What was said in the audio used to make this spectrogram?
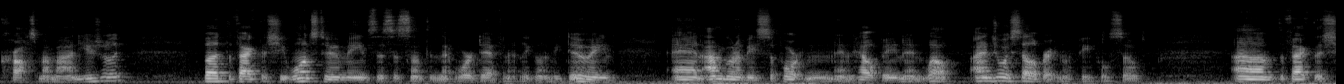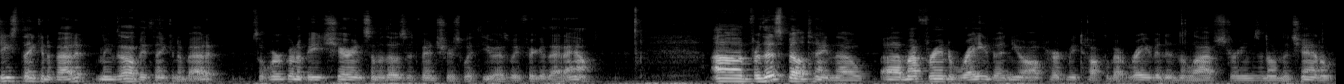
cross my mind usually. But the fact that she wants to means this is something that we're definitely going to be doing. And I'm going to be supporting and helping. And, well, I enjoy celebrating with people. So um, the fact that she's thinking about it means I'll be thinking about it. So we're going to be sharing some of those adventures with you as we figure that out. Um, for this Beltane, though, uh, my friend Raven, you all have heard me talk about Raven in the live streams and on the channel.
